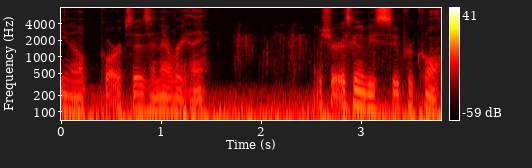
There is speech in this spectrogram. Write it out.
you know, corpses and everything. I'm sure it's to be super cool.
